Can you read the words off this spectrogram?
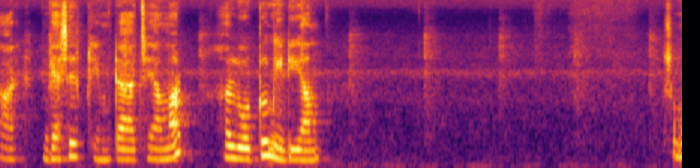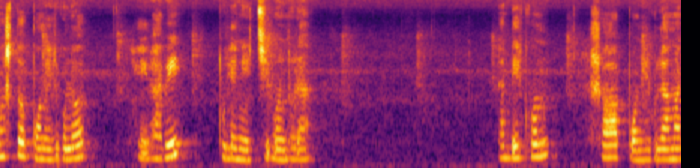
আর গ্যাসের ফ্লেমটা আছে আমার লো টু মিডিয়াম। সমস্ত পনিরগুলো এইভাবেই তুলে নিচ্ছি বন্ধুরা। তা দেখুন, সব পনিরগুলো আমার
